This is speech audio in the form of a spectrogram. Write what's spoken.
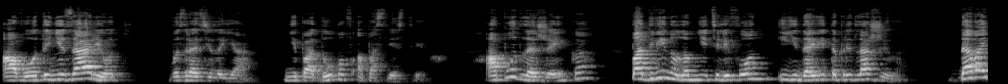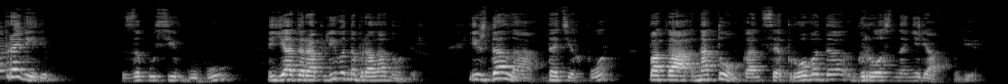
А вот и не заорет, возразила я, не подумав о последствиях. А подлая Женька подвинула мне телефон и ядовито предложила. «Давай проверим». Закусив губу, я торопливо набрала номер и ждала до тех пор, пока на том конце провода грозно не рявкнули.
